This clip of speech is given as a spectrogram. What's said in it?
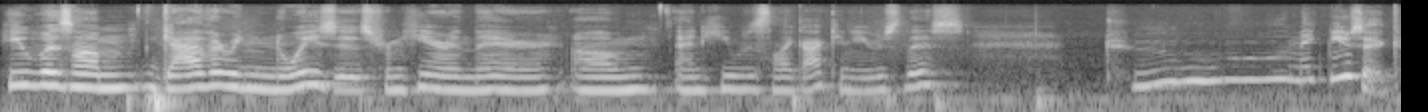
He was um, gathering noises from here and there, um, and he was like, I can use this to make music.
